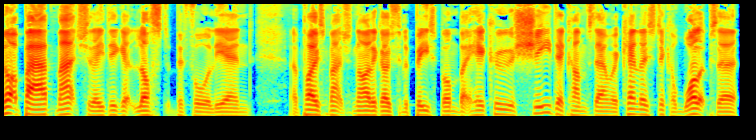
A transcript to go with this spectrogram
Not a bad match. They did get lost before the end. And post match, Nyla goes for the Beast Bomb, but Hikaru Shida comes down where Kendo Sticker wallops her.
